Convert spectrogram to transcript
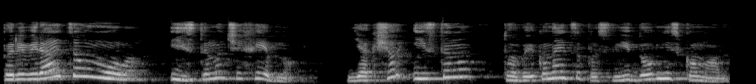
перевіряється умова, істинно чи хибно. Якщо істинно, то виконається послідовність команд.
